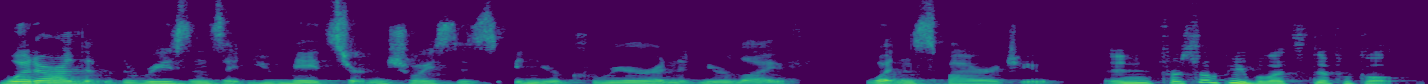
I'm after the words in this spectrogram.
What are the, the reasons that you made certain choices in your career and in your life? What inspired you? And for some people, that's difficult.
